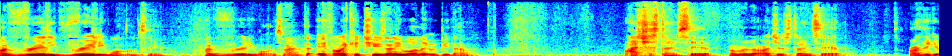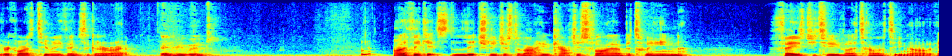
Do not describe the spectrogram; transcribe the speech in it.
I really, really want them to. I really want them to. If I could choose anyone, it would be them. I just don't see it. I'm gonna. I just don't see it. I think it requires too many things to go right. Then who wins? I think it's literally just about who catches fire between FaZe G2, Vitality, Navi.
